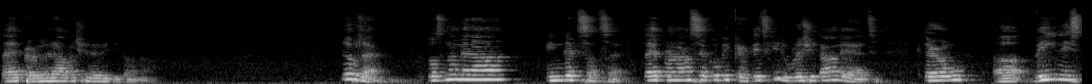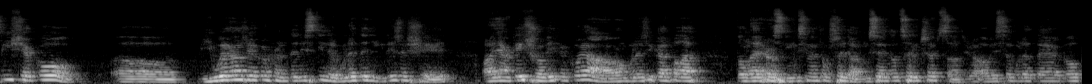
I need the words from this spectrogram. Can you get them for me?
ta je pro vyhledávače neviditelná. Dobře, to znamená indexace. To je pro nás jakoby kriticky důležitá věc, kterou uh, vy nejspíš jako uh, vývojáři, jako frontendisti nebudete nikdy řešit, ale nějaký člověk jako já vám bude říkat, ale tohle je hrozný, musíme to předat, musíme to celý přepsat, že? a vy se budete jako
